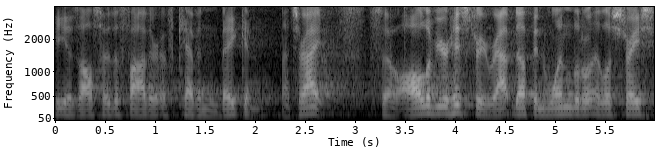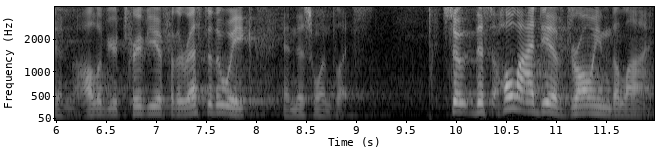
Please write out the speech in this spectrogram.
he is also the father of Kevin Bacon. That's right. So, all of your history wrapped up in one little illustration, all of your trivia for the rest of the week in this one place. So, this whole idea of drawing the line,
